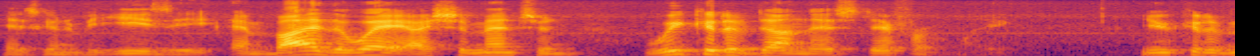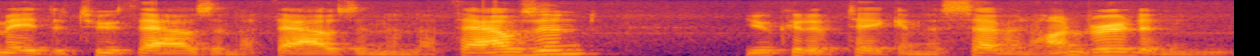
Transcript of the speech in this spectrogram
is going to be easy. And by the way, I should mention, we could have done this differently. You could have made the 2,000 1,000 and 1,000. You could have taken the 700 and,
